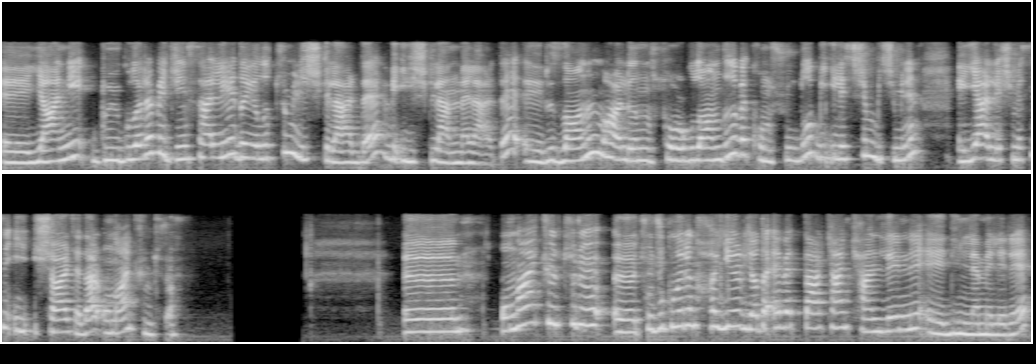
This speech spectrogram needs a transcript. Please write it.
E, yani duygulara ve cinselliğe dayalı tüm ilişkilerde ve ilişkilenmelerde e, rızanın varlığının sorgulandığı ve konuşulduğu bir iletişim biçiminin e, yerleşmesini işaret eder onay kültürü. Ee, onay kültürü e, çocukların hayır ya da evet derken kendilerini e, dinlemeleri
